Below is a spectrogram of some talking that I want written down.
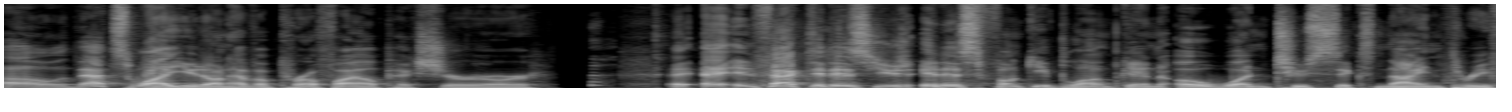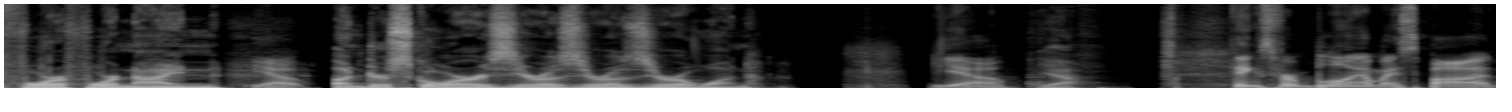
Oh, that's why you don't have a profile picture or. In fact, it is it is Funky Blumpkin 012693449 Yep. underscore zero zero zero one. Yeah. Yeah. Thanks for blowing up my spot.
